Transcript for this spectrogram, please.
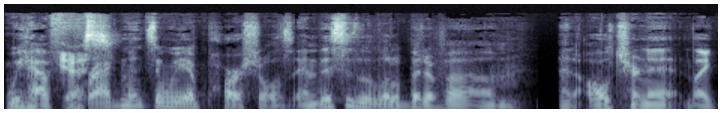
we have yes. fragments and we have partials. And this is a little bit of um, an alternate, like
